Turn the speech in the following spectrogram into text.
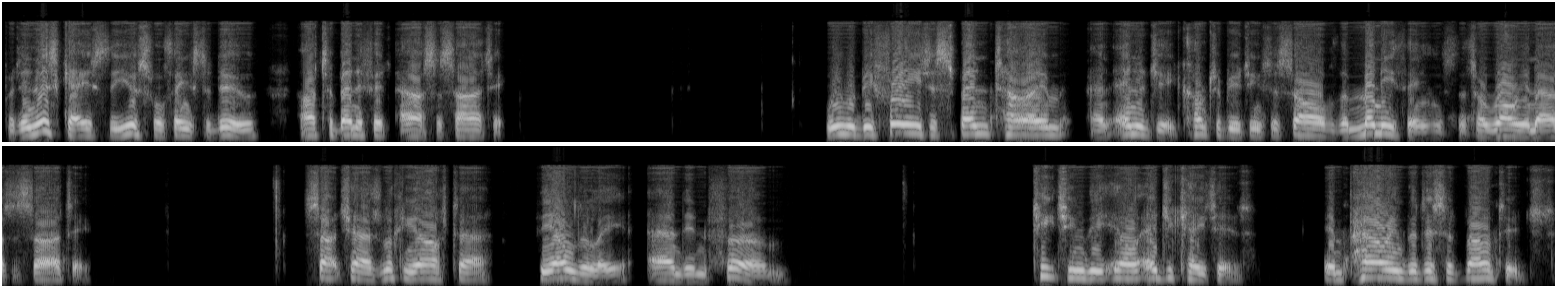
But in this case, the useful things to do are to benefit our society. We would be free to spend time and energy contributing to solve the many things that are wrong in our society, such as looking after the elderly and infirm, teaching the ill-educated, empowering the disadvantaged,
